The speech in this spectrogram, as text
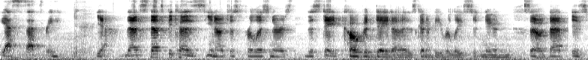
Yes, it's at three. Yeah, that's that's because you know just for listeners, the state COVID data is going to be released at noon, so that is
